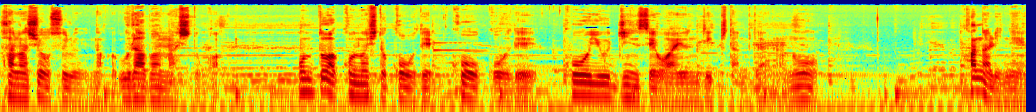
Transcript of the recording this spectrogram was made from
話をするなんか裏話とか。本当はこの人こうでこうこうでこういう人生を歩んできたみたいなのをかなりね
